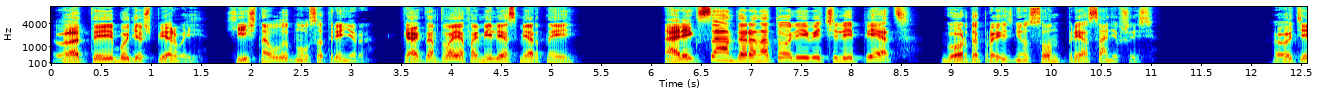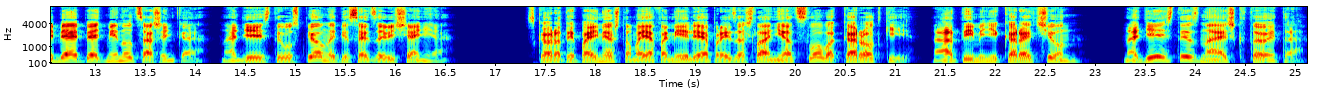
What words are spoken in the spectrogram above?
Вот ты и будешь первый, Хищно улыбнулся тренер. «Как там твоя фамилия, смертный?» «Александр Анатольевич Лепец», — гордо произнес он, приосанившись. «У тебя пять минут, Сашенька. Надеюсь, ты успел написать завещание? Скоро ты поймешь, что моя фамилия произошла не от слова «короткий», а от имени Карачун. Надеюсь, ты знаешь, кто это».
